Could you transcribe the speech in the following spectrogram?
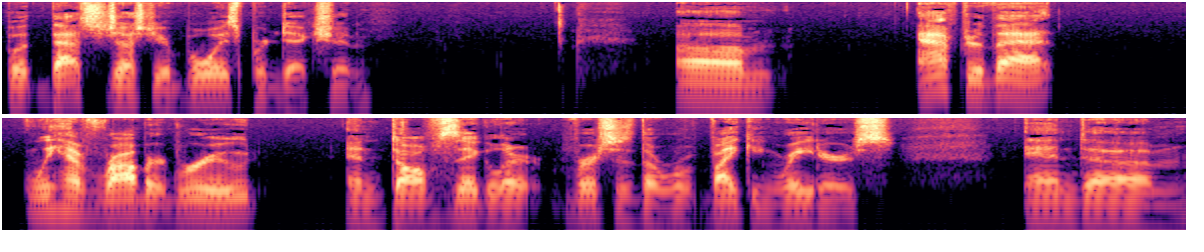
but that's just your boy's prediction. Um, after that, we have Robert Roode and Dolph Ziggler versus the Viking Raiders, and um,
